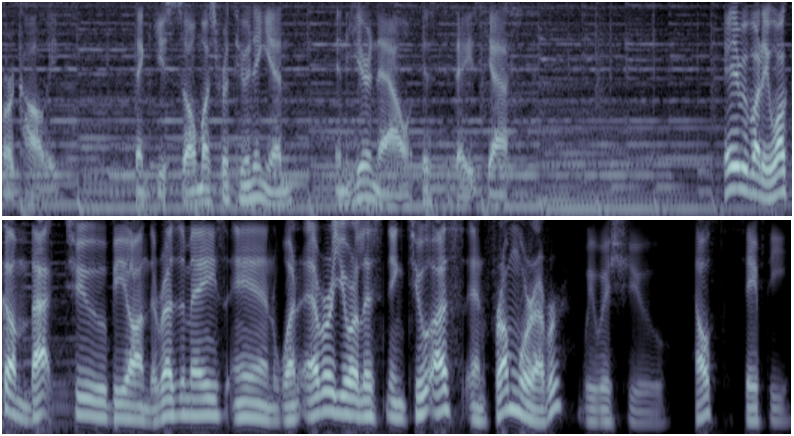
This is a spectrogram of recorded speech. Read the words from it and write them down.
or colleague. Thank you so much for tuning in. And here now is today's guest. Hey, everybody, welcome back to Beyond the Resumes. And whenever you are listening to us and from wherever, we wish you health, safety,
